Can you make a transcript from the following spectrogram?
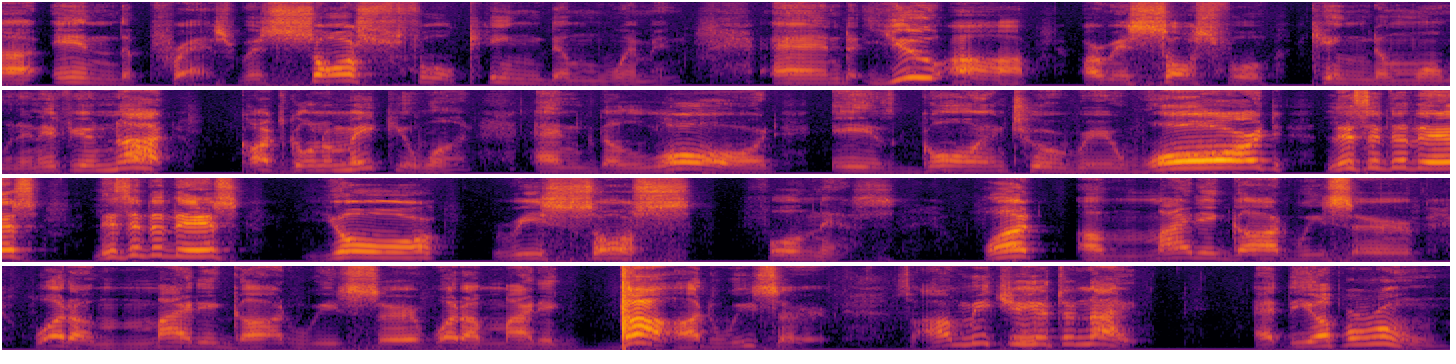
uh, in the press, resourceful kingdom women. And you are a resourceful kingdom woman. And if you're not, God's going to make you one. And the Lord is going to reward, listen to this, listen to this, your resourcefulness. What a mighty God we serve. What a mighty God we serve. What a mighty God we serve. So I'll meet you here tonight at the upper room,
